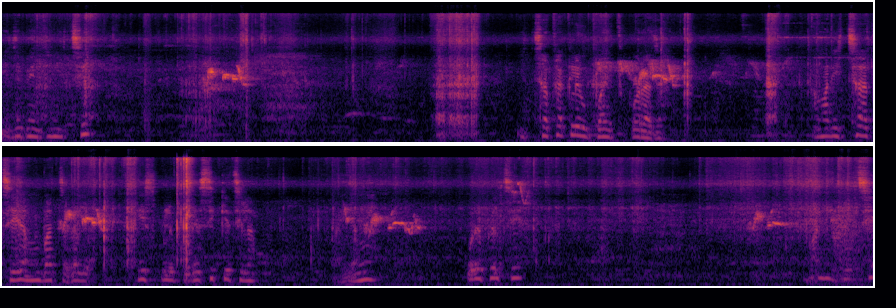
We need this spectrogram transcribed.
এই যে বেঁধে নিচ্ছি। ইচ্ছা থাকলে উপায় করা যায়। আমার ইচ্ছা আছে, আমি বাচ্চাকালে স্কুলে পড়ে শিখেছিলাম। তাই আমি করে ফেলছি। বানিয়ে ফেলছি।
